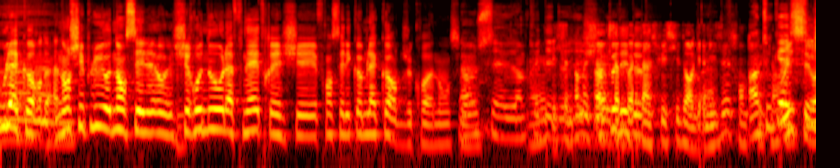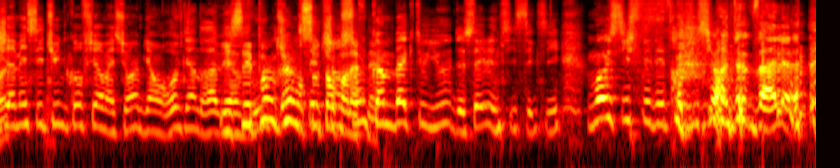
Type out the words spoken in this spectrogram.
Ou la corde. Euh, Ah non, je sais plus. Non, c'est euh, chez Renault la fenêtre et chez France Télécom la corde, je crois. Non, c'est- Non, c'est un peu ouais, des deux. c'est- non, un peu des deux. être un suicide organisé son En truc. tout hein. cas, Oui, si vrai. jamais c'est une confirmation, eh bien on reviendra vers s'est vous. pendu comme en sautant par la chanson fenêtre. Come Back to You de Silence is Sexy. Moi aussi, je fais des transitions à deux balles.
